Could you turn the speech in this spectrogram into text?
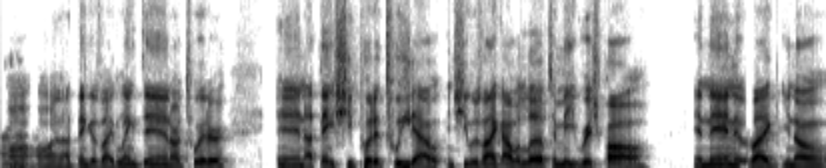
on, uh-huh. on I think it was like LinkedIn or Twitter, and I think she put a tweet out and she was like, "I would love to meet Rich Paul," and then yeah. it was like, you know,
